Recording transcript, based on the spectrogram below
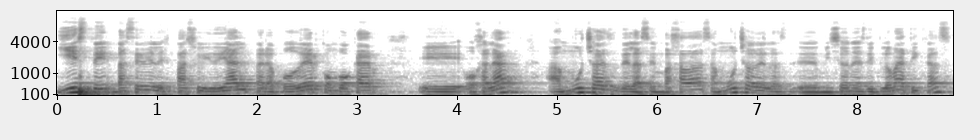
Y este va a ser el espacio ideal para poder convocar, ojalá, a muchas de las embajadas, a muchas de las misiones diplomáticas,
